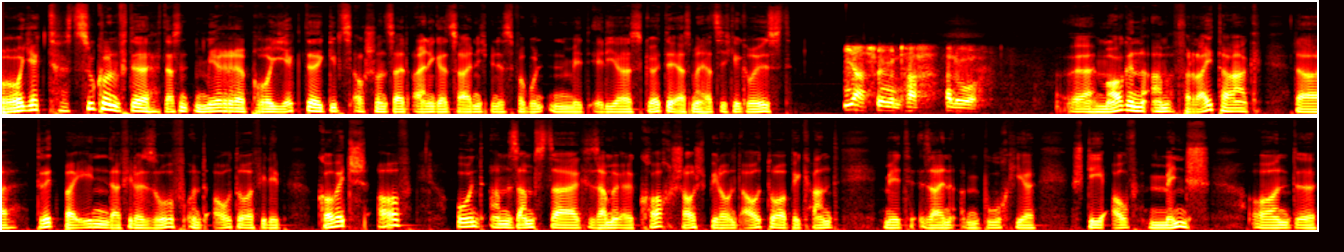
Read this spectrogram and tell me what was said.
Projekt Zukunft, äh, das sind mehrere Projekte, gibt es auch schon seit einiger Zeit. Ich bin jetzt verbunden mit Elias Goethe. Erstmal herzlich gegrüßt. Ja, schönen guten Tag. Hallo. Äh, morgen am Freitag, da tritt bei Ihnen der Philosoph und Autor Philipp Kovic auf und am Samstag Samuel Koch, Schauspieler und Autor, bekannt mit seinem Buch hier Steh auf Mensch. Und äh,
